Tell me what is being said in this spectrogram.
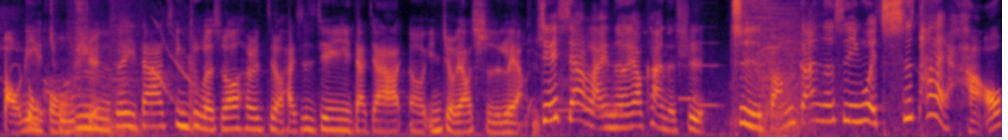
爆裂出血。所以大家庆祝的时候喝酒，还是建议大家呃饮酒要适量。接下来呢要看的是脂肪肝呢，是因为吃太好。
